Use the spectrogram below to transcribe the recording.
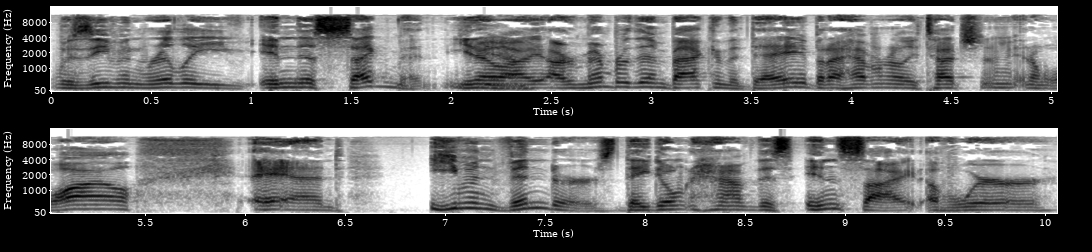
was even really in this segment." You know, Yeah. I, I remember them back in the day, but I haven't really touched them in a while. And even vendors, they don't have this insight of where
